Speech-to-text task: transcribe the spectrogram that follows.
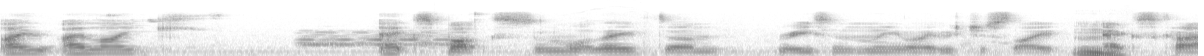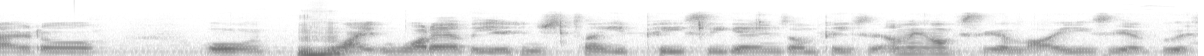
I I like Xbox and what they've done recently, like with just like Mm. XCloud or or Mhm. like whatever. You can just play your PC games on PC. I mean, obviously a lot easier with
